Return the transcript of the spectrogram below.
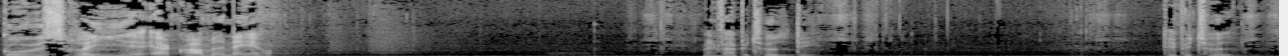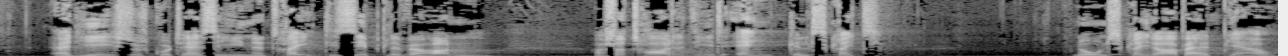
Guds rige er kommet nær. Men hvad betød det? Det betød, at Jesus kunne tage sine tre disciple ved hånden, og så trådte de et enkelt skridt, nogle skridt op ad et bjerg,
